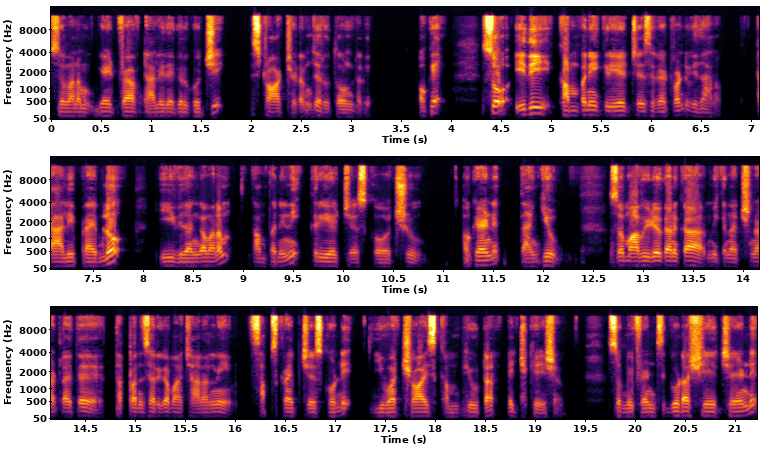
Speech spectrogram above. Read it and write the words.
సో మనం గేట్ ఆఫ్ టాలీ దగ్గరకు వచ్చి స్టార్ట్ చేయడం జరుగుతూ ఉంటుంది. ఓకే? సో ఇది కంపెనీ క్రియేట్ చేసేటటువంటి విధానం. టాలీ ప్రైమ్లో ఈ విధంగా మనం కంపెనీని క్రియేట్ చేసుకోవచ్చు. ఓకే అండి? Thank you. సో మా వీడియో కనుక మీకు నచ్చినట్లయితే తప్పనిసరిగా మా ఛానల్ని సబ్స్క్రైబ్ చేసుకోండి. Your choice computer education. So మీ ఫ్రెండ్స్కి కూడా షేర్ చేయండి.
